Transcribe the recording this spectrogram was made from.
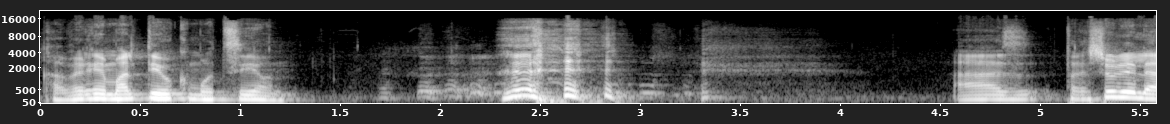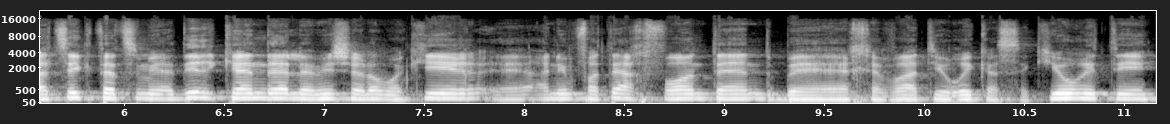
חברים, אל תהיו כמו ציון. אז תרשו לי להציג את עצמי, אדיר קנדל, למי שלא מכיר, אה, אני מפתח front-end בחברת Eureka Security.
